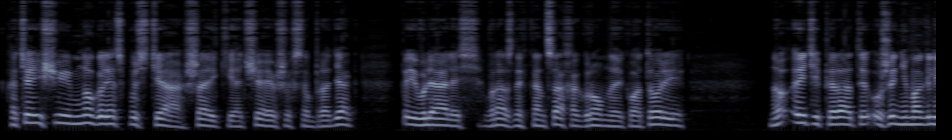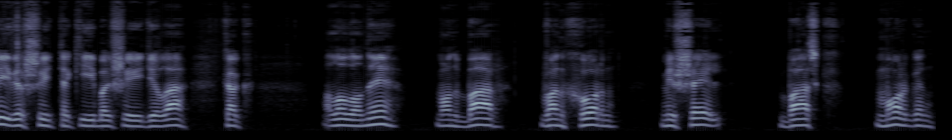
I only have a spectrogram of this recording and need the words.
хотя еще и много лет спустя шайки отчаявшихся бродяг появлялись в разных концах огромной экватории, но эти пираты уже не могли вершить такие большие дела, как Лолоне, Монбар, Ван Хорн, Мишель, Баск, Морган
